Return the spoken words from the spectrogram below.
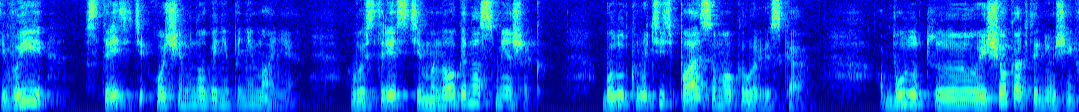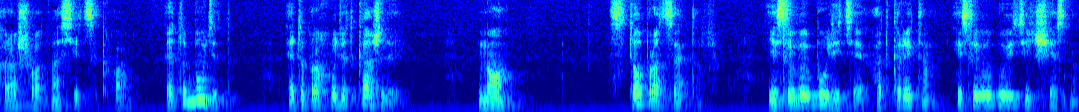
И вы встретите очень много непонимания, вы встретите много насмешек, будут крутить пальцем около виска, будут э, еще как-то не очень хорошо относиться к вам. Это будет, это проходит каждый. Но сто процентов если вы будете открытым, если вы будете честным,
